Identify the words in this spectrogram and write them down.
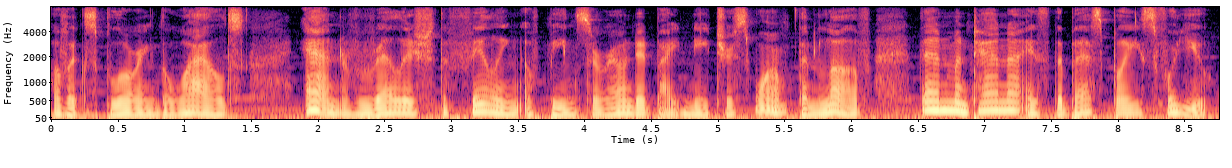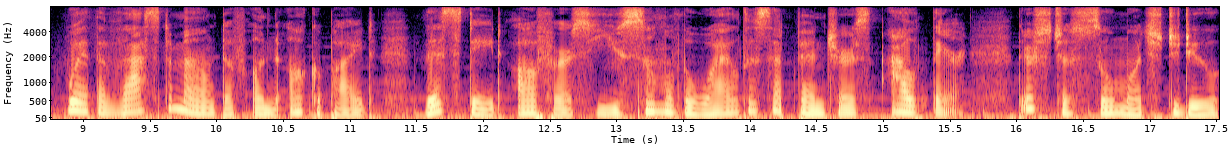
of exploring the wilds, and relish the feeling of being surrounded by nature's warmth and love, then Montana is the best place for you. With a vast amount of unoccupied, this state offers you some of the wildest adventures out there. There's just so much to do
